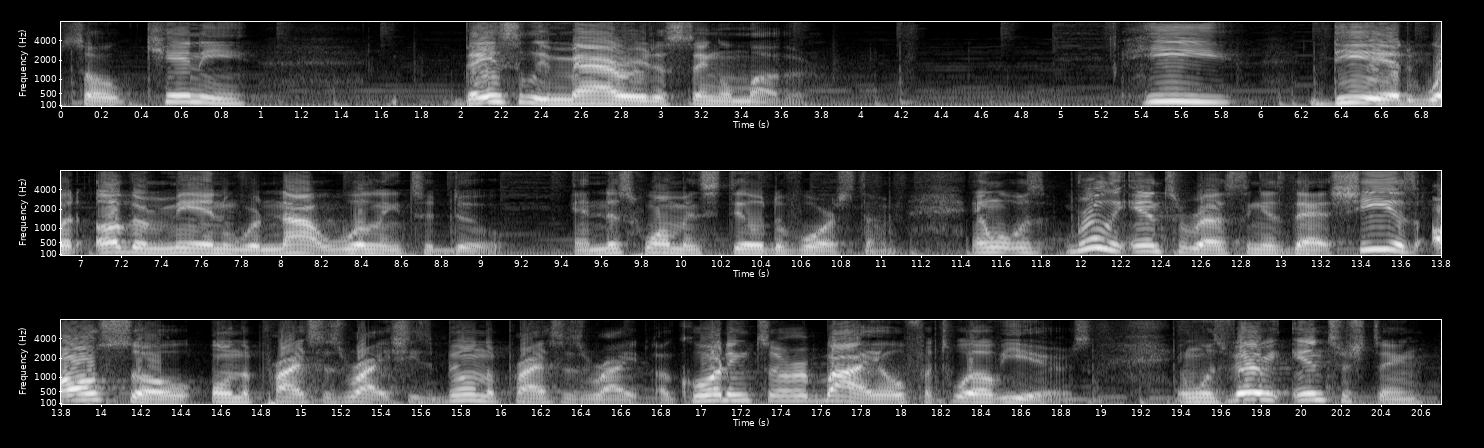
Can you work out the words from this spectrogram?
So Kenny basically married a single mother. He did what other men were not willing to do, and this woman still divorced him. And what was really interesting is that she is also on The Price is Right. She's been on The Price is Right, according to her bio, for 12 years. And what's very interesting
